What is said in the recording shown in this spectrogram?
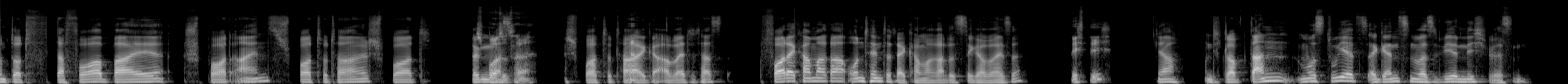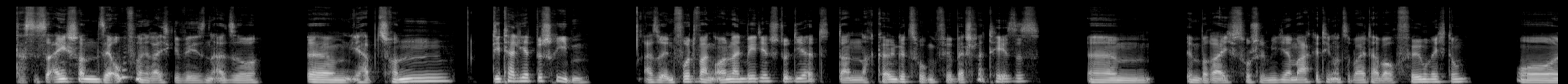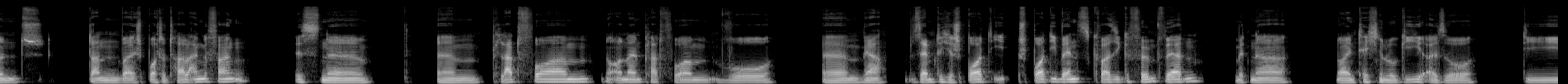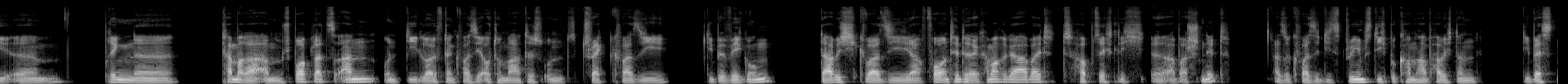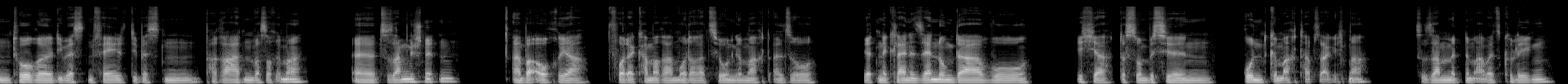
Und dort davor bei Sport 1, Sport Total, Sport irgendwas, Sport Total, Sport Total ja. gearbeitet hast. Vor der Kamera und hinter der Kamera, lustigerweise. Richtig. Ja. Und ich glaube, dann musst du jetzt ergänzen, was wir nicht wissen. Das ist eigentlich schon sehr umfangreich gewesen. Also, ähm, ihr habt schon detailliert beschrieben. Also in Furtwangen Online-Medien studiert, dann nach Köln gezogen für Bachelor-Thesis, ähm, im Bereich Social Media Marketing und so weiter, aber auch Filmrichtung. Und dann bei Sport Total angefangen. Ist eine ähm, Plattform, eine Online-Plattform, wo ähm, ja, sämtliche Sport Sportevents quasi gefilmt werden mit einer neuen Technologie. Also die ähm, bringen eine Kamera am Sportplatz an und die läuft dann quasi automatisch und trackt quasi die Bewegungen. Da habe ich quasi ja vor und hinter der Kamera gearbeitet, hauptsächlich äh, aber Schnitt. Also quasi die Streams, die ich bekommen habe, habe ich dann die besten Tore, die besten Fails, die besten Paraden, was auch immer, äh, zusammengeschnitten. Aber auch ja vor der Kamera Moderation gemacht. Also wir hatten eine kleine Sendung da, wo ich ja das so ein bisschen rund gemacht habe, sage ich mal, zusammen mit einem Arbeitskollegen.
